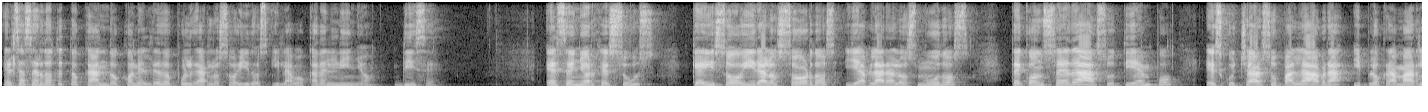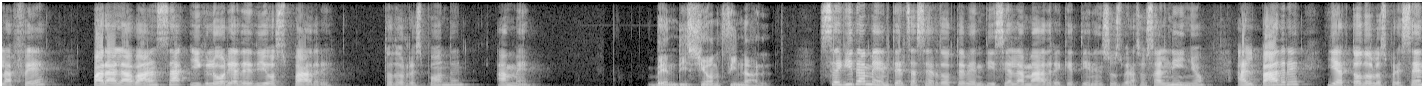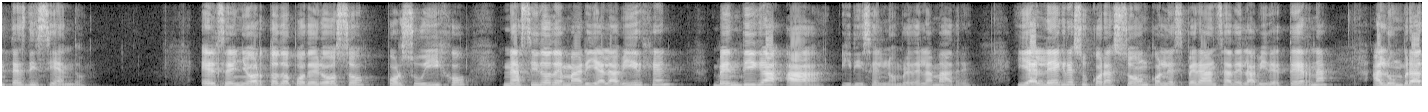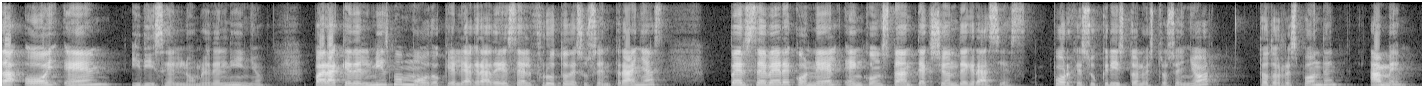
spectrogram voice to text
El sacerdote tocando con el dedo pulgar los oídos y la boca del niño, dice, El Señor Jesús, que hizo oír a los sordos y hablar a los mudos, te conceda a su tiempo escuchar su palabra y proclamar la fe, para alabanza y gloria de Dios Padre. Todos responden, Amén. Bendición final. Seguidamente el sacerdote bendice a la madre que tiene en sus brazos al niño, al padre y a todos los presentes, diciendo, El Señor Todopoderoso, por su Hijo, nacido de María la Virgen, bendiga a, y dice el nombre de la madre, y alegre su corazón con la esperanza de la vida eterna, alumbrada hoy en, y dice el nombre del niño, para que del mismo modo que le agradece el fruto de sus entrañas, persevere con él en constante acción de gracias. Por Jesucristo nuestro Señor. Todos responden, Amén.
